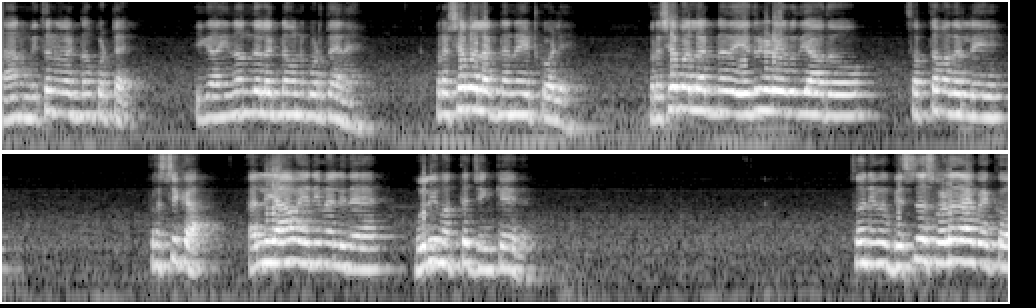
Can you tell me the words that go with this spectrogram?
ನಾನು ಮಿಥುನ ಲಗ್ನ ಕೊಟ್ಟೆ. ಈಗ ಇನ್ನೊಂದು ಲಗ್ನವನ್ನು ಕೊಡ್ತೇನೆ. ವೃಷಭ ಲಗ್ನನೇ ಇಟ್ಕೊಳ್ಳಿ. ವೃಷಭ ಲಗ್ನದ ಎದುರುಗಡೆ ಇರೋದು ಯಾವುದು? ಸಪ್ತಮದಲ್ಲಿ ವೃಶ್ಚಿಕ, ಅಲ್ಲಿ ಯಾವ ಎನಿಮಲ್ ಇದೆ ಹುಲಿ ಮತ್ತು ಜಿಂಕೆ ಇದೆ. ಸೊ ನಿಮಗೆ ಬಿಸ್ನೆಸ್ ಒಳ್ಳೆದಾಗಬೇಕು.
